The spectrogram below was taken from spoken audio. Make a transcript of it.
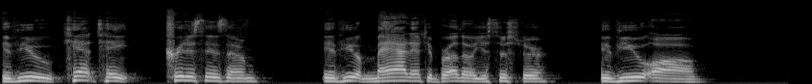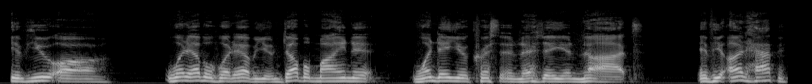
if you can't take criticism, if you're mad at your brother or your sister, if you are, if you are, whatever, whatever, you're double-minded. One day you're a Christian, the next day you're not. If you're unhappy,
